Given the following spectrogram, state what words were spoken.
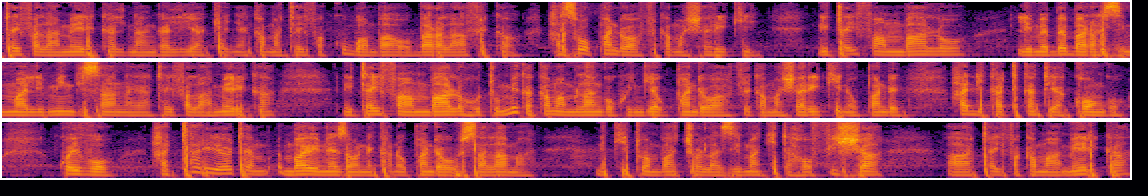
Taifa la Amerika linaangalia Kenya kama taifa kubwa ambao bara la Afrika, hasa upande wa Afrika Mashariki, ni taifa ambalo limebeba rasilimali mingi sana ya taifa la Amerika ni taifa ambalo hutumika kama mlango kuingia upande wa Afrika Mashariki na upande hadi katikati ya Kongo. Kwa hivyo hatari yoyote ambayo inaweza onekana upande wa usalama ni kitu ambacho lazima kitahofisha uh, taifa kama Amerika,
